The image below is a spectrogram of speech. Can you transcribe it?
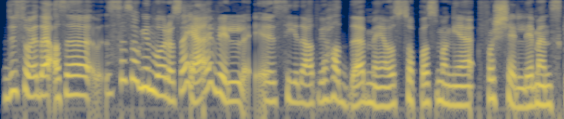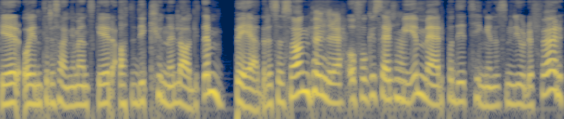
du så jo det, altså sesongen vår også. Jeg vil eh, si det at vi hadde med oss såpass mange forskjellige mennesker og interessante mennesker at de kunne laget en bedre sesong. 100. Og fokusert mye mer på de tingene som de gjorde før.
